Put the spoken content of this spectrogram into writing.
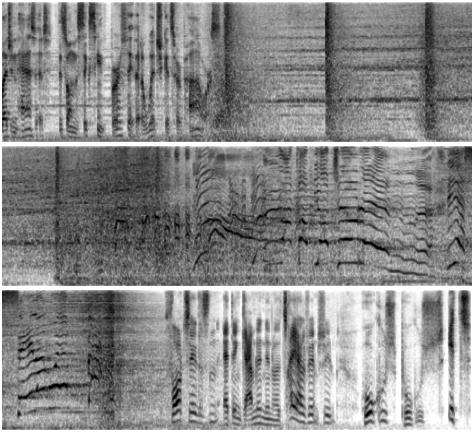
Legend has it, it's on the 16th birthday that a witch gets her powers. Fortsættelsen af den gamle 1993-film Hokus Pokus 1.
